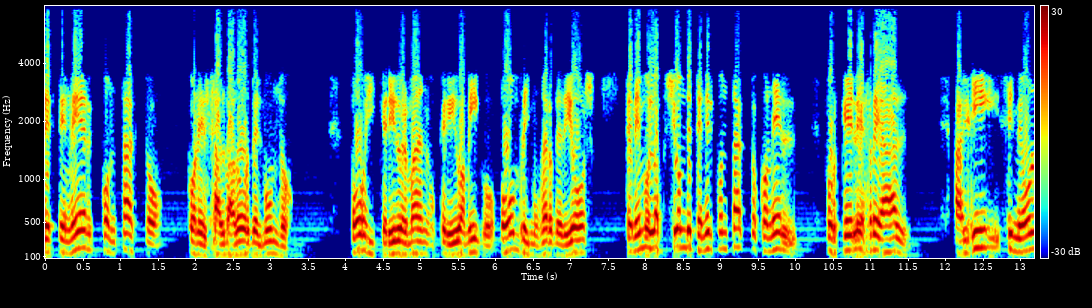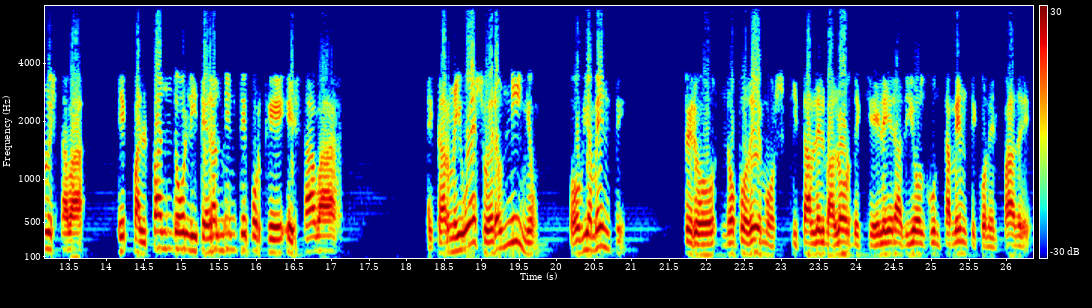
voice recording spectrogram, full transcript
de tener contacto con el Salvador del mundo. Hoy, querido hermano, querido amigo, hombre y mujer de Dios, tenemos la opción de tener contacto con Él, porque Él es real. Allí Simeón lo estaba eh, palpando literalmente porque estaba de carne y hueso, era un niño, obviamente, pero no podemos quitarle el valor de que Él era Dios juntamente con el Padre,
